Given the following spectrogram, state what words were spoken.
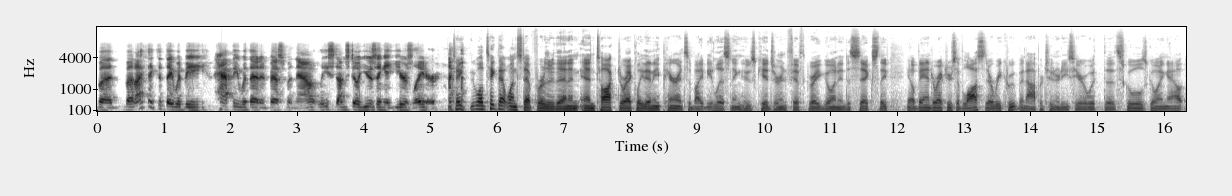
but but I think that they would be happy with that investment now. At least I'm still using it years later. take well, take that one step further then, and, and talk directly to any parents that might be listening whose kids are in fifth grade going into sixth. They you know band directors have lost their recruitment opportunities here with the schools going out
